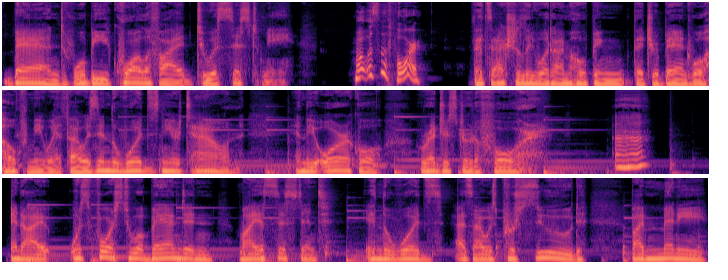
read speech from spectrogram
band will be qualified to assist me. What was the four? That's actually what I'm hoping that your band will help me with. I was in the woods near town, and the Oracle registered a four. Uh huh. and I was forced to abandon my assistant in the woods as I was pursued by many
